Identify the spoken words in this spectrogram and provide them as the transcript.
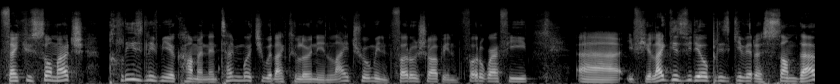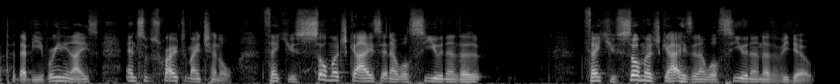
Thank you so much. Please leave me a comment and tell me what you would like to learn in Lightroom, in Photoshop, in photography. Uh, if you like this video, please give it a thumbs up. That'd be really nice. And subscribe to my channel. Thank you so much, guys, and I will see you in another. Thank you so much, guys, and I will see you in another video.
